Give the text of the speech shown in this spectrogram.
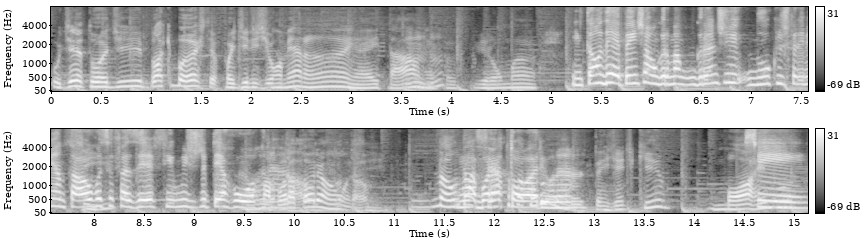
o, diretor de Blockbuster, foi dirigir Homem-Aranha e tal, né, uhum. né, virou uma... Então, de repente, é um, um grande núcleo experimental Sim. você fazer filmes de terror, é um né? laboratório, assim. Não, um laboratório, né? Tem gente que morre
